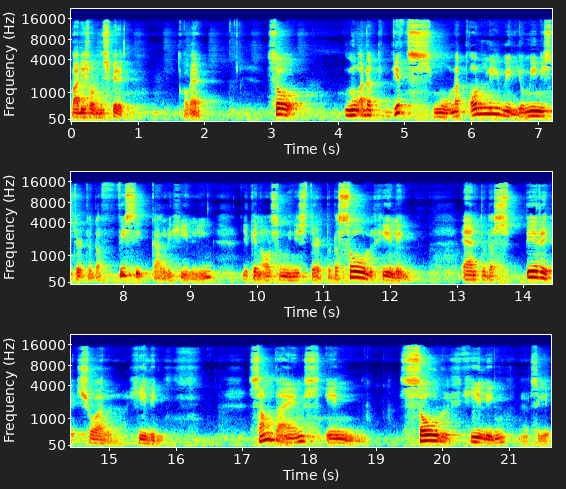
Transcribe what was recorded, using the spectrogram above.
Body, soul, and spirit. Okay? So, no adat gifts mo, not only will you minister to the physical healing, you can also minister to the soul healing and to the spiritual healing. Sometimes in soul healing, sige,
